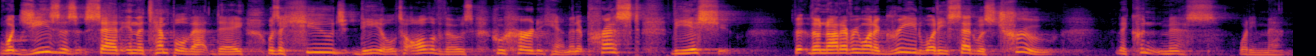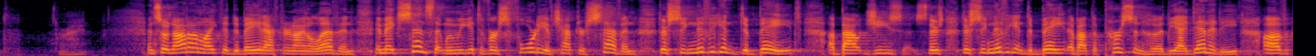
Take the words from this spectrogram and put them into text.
What Jesus said in the temple that day was a huge deal to all of those who heard him, and it pressed the issue. Though not everyone agreed what he said was true, they couldn't miss what he meant. And so, not unlike the debate after 9 11, it makes sense that when we get to verse 40 of chapter 7, there's significant debate about Jesus. There's, there's significant debate about the personhood, the identity of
